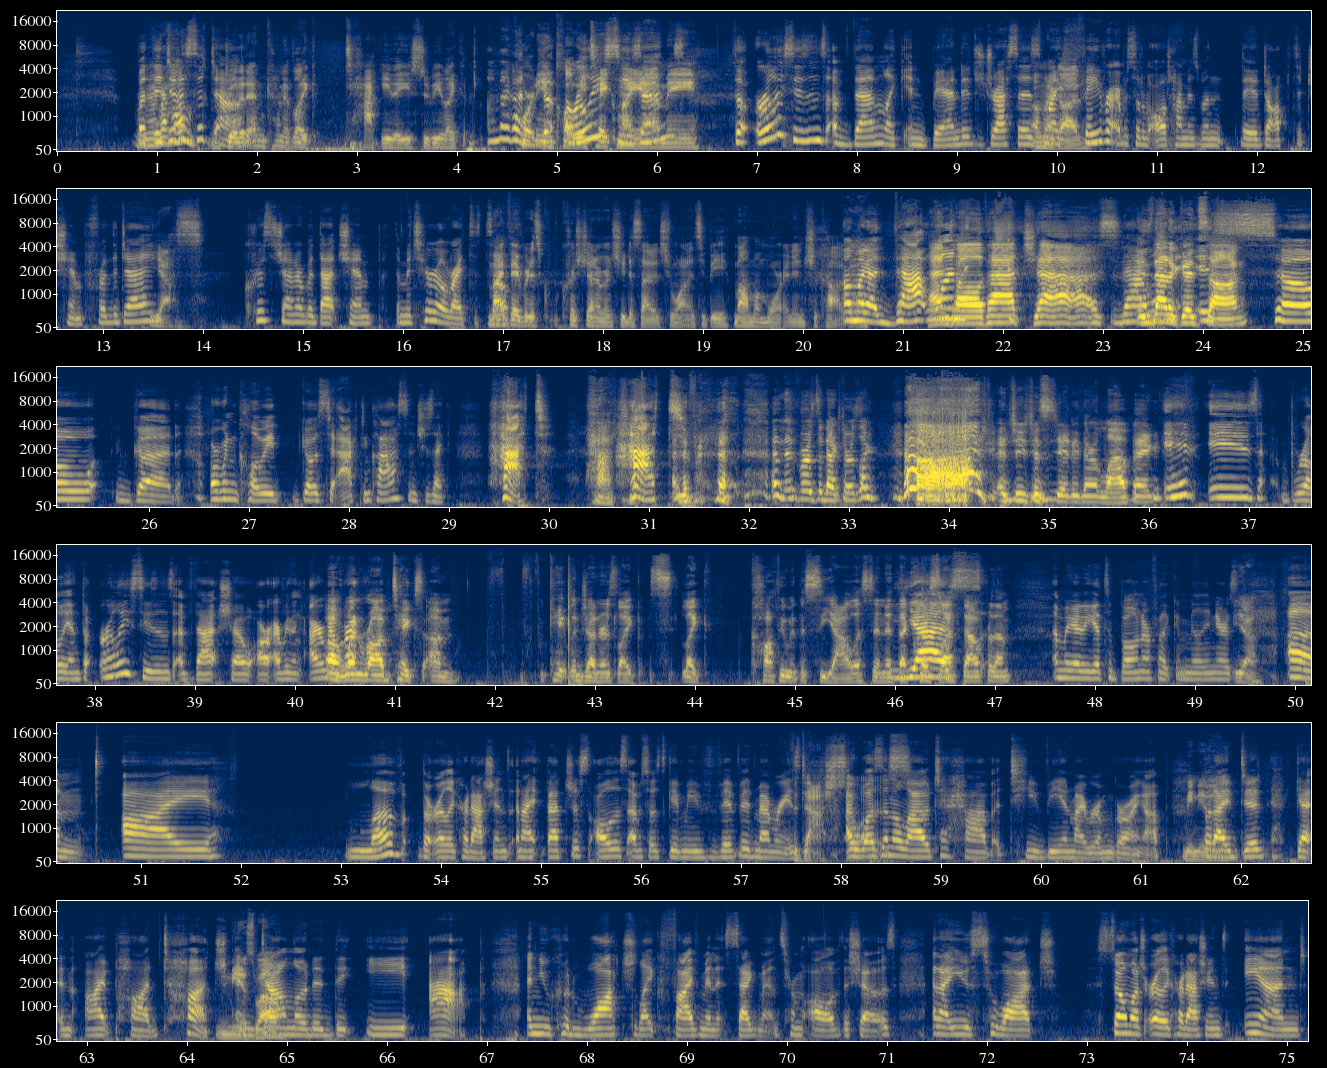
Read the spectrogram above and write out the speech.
But Remember they did a sit down. Good and kind of like tacky they used to be. Like Oh my god, Kourtney and Khloé take seasons, Miami. The early seasons of them like in bandage dresses. Oh my my favorite episode of all time is when they adopt the chimp for the day. Yes. Kris Jenner with that chimp. The material writes itself. My favorite is Kris Jenner when she decided she wanted to be Mama Morton in Chicago. Oh my god, that And one. And all that jazz. that is that a good is song? So good. Or when Khloé goes to acting class and she's like, hat, Hat. hat. And then, and then first the actor is like, "Ah!" and she's just standing there laughing. It is brilliant. The early seasons of that show are everything. I Oh, remember when Rob takes um, Caitlyn Jenner's like s- like coffee with the Cialis in it that Yes. Kris left out for them. am I gonna get to boner for like a million years? Yeah. Um, I love the early Kardashians, and I that just all those episodes gave me vivid memories. The Dash I wasn't allowed to have a TV in my room growing up, Me neither. but I did get an iPod Touch Me and well. downloaded the E app. And you could watch like five minute segments from all of the shows. And I used to watch so much early Kardashians and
